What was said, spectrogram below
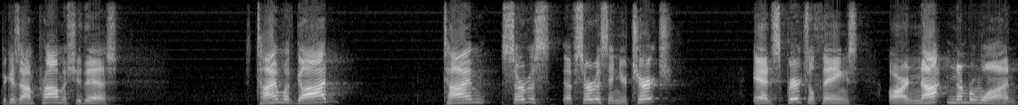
Because I promise you this time with God, time service of service in your church, and spiritual things are not number one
